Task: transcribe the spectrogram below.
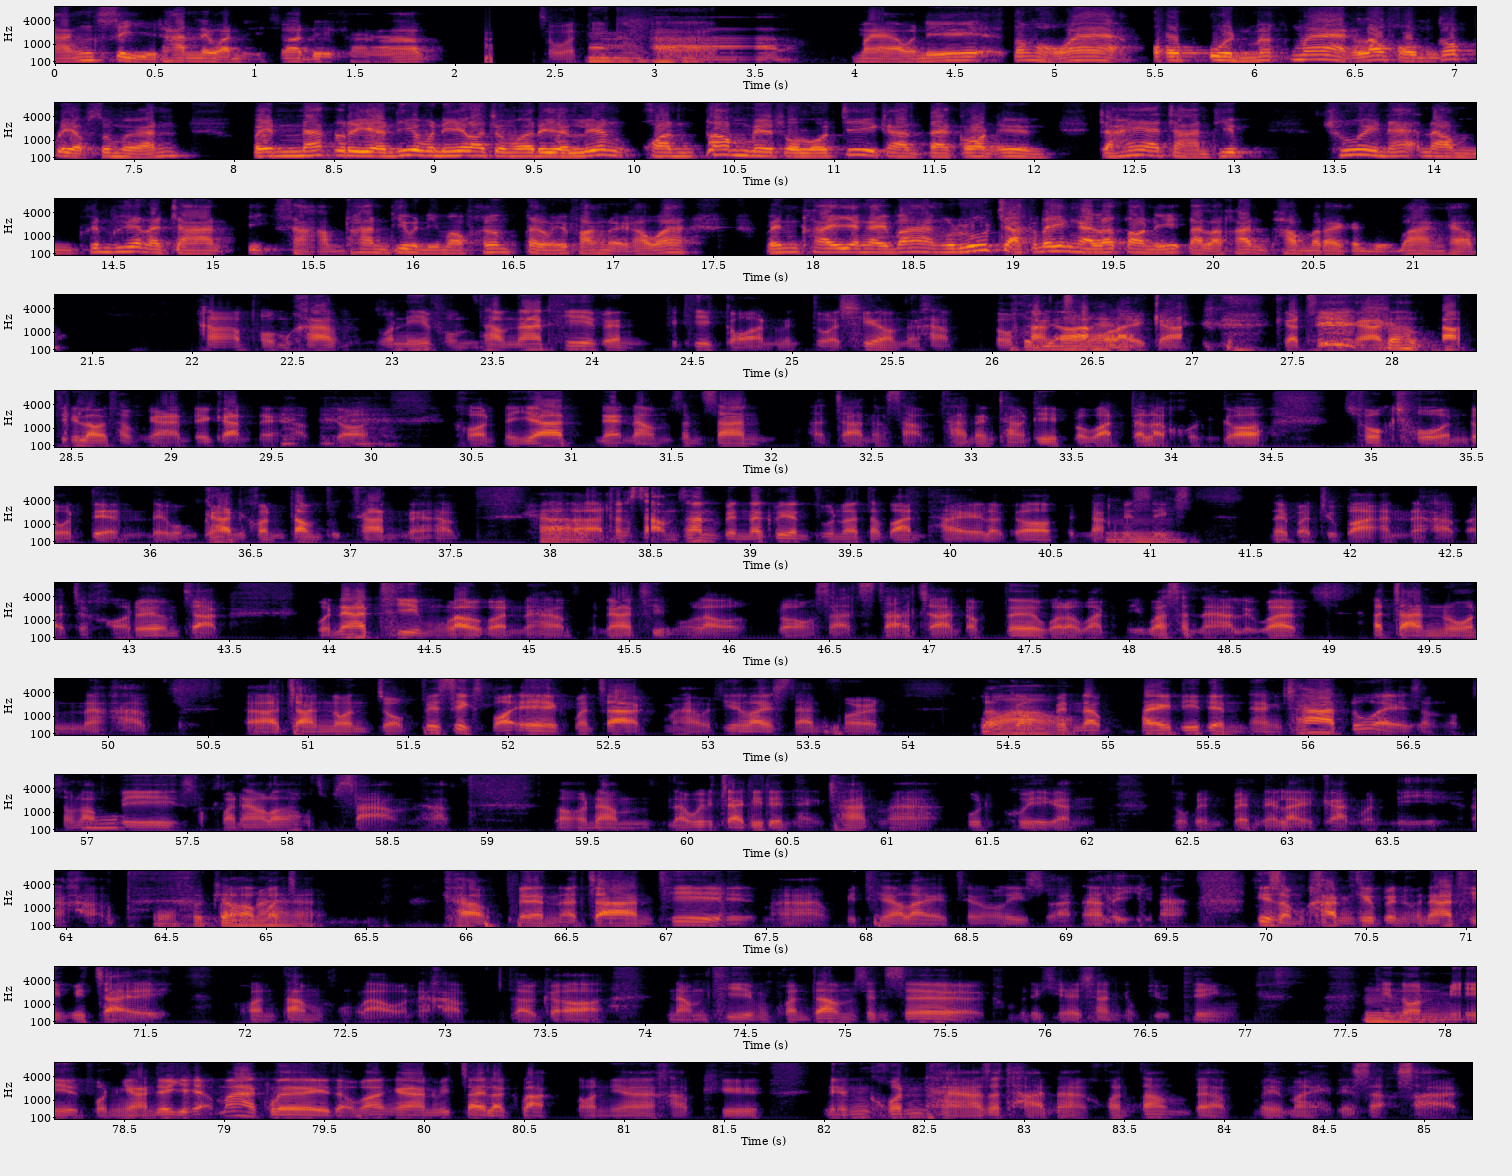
ทั้ง 4 ท่านในวันนี้ สวัสดีครับ สวัสดีครับแหมวันนี้ต้องบอกว่าอบอุ่นมาก ๆ แล้วผมก็เปรียบเสมือนเป็นนักเรียนที่วันนี้เราจะมาเรียนเรื่อง quantum metrology กันแต่ก่อนอื่น จะให้อาจารย์ทิพย์ช่วยแนะนำเพื่อนๆอาจารย์อีก 3 ท่านที่วันนี้มาเพิ่มเติมให้ฟังหน่อยครับว่า เป็นใครยังไงบ้างรู้จักได้ยังไงแล้วตอนนี้แต่ละท่านทำอะไรกันอยู่บ้างครับ ครับผมครับ วันนี้ผมทำหน้าที่เป็นพิธีกรเป็นตัวเชื่อมนะครับระหสุว่างดยอดทางฮะรายการกับทีมงานครับตามที่เราทำงานด้วยกันนะครับ ก็ขออนุญาตแนะนำสั้น ๆ อาจารย์ทั้งสามท่านทั้งทางที่ประวัติแต่ละคนก็โชคโชนโดดเด่นในวงการควอนตัมทุกท่านนะครับครับอ่าทั้งสามท่านเป็นนักเรียนทุนรัฐบาลไทย แล้วก็เป็นนักอืมฟิสิกส์ในปัจจุบันนะครับ อาจจะขอเริ่มจากหัวหน้าทีมของเราก่อนนะครับ หัวหน้าทีมของเรารองศาสตราจารย์ ดร วรวัฒน์ มีวาสนา หรือว่าอาจารย์นนท์นะครับอ่าอาจารย์นนท์จบฟิสิกส์ปอเอกมาจากมหาวิทยาลัยสแตนฟอร์ด แล้วก็ว้าวเป็นนักวิจัยดีเด่นแห่งชาติด้วยสำหรับสำหรับปี 2563 นะครับ เรานำนักวิจัยดีเด่นแห่งชาติมาพูดคุยกันตัวเป็นๆในรายการวันนี้นะครับโอ้สุดยอดมากฮะครับเป็นอาจารย์ที่มหาวิทยาลัยเทคโนโลยีสุรนารีนะที่สำคัญคือเป็นหัวหน้าทีมวิจัยควอนตัมของเรานะครับ แล้วก็นำทีม quantum sensor communication computing พี่นนท์มีผลงานเยอะแยะมากเลย แต่ว่างานวิจัยหลักๆ ตอนนี้ครับ คือเน้นค้นหาสถานะควอนตัมแบบใหม่ๆ ในสสาร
